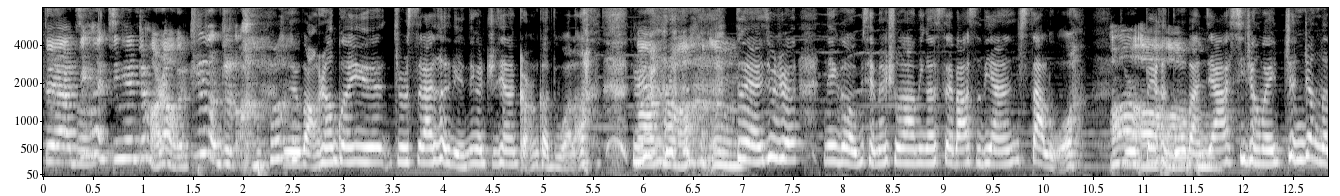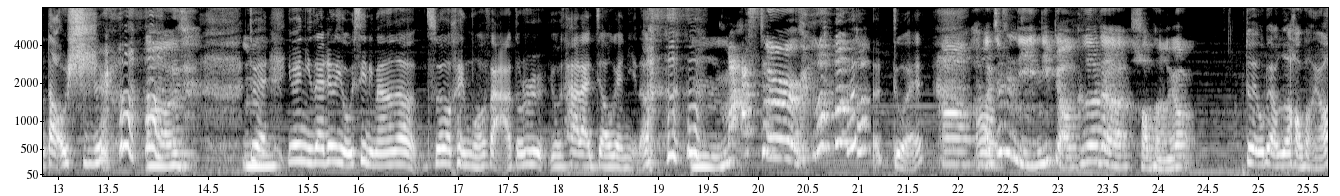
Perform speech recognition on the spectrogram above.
对啊，今天今天正好让我们知道知道。对，网上关于就是斯莱特林那个之前的梗可多了，就是 对，就是那个我们前面说到那个塞巴斯蒂安·萨鲁，就是被很多玩家戏称为真正的导师。对，因为你在这个游戏里面的所有黑魔法都是由他来教给你的。嗯 Master。对，啊，就是你你表哥的好朋友。对我表哥好朋友。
